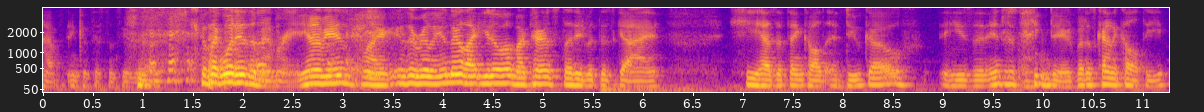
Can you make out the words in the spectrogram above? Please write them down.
have inconsistencies. Because like, what is a memory? You know what I mean? Like, is it really in there? Like, you know what? My parents studied with this guy. He has a thing called Educo. He's an interesting dude, but it's kind of culty.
